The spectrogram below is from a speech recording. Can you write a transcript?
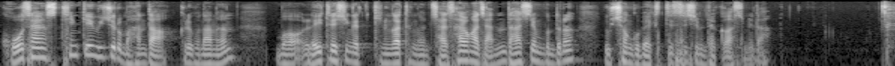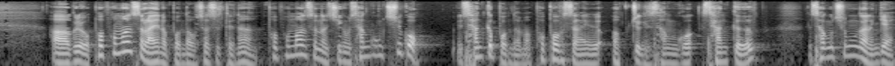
고사양 스팀 게임 위주로만 한다. 그리고 나는 뭐 ray tracing 기능 같은 건 잘 사용하지 않는다 하시는 분들은 6900XT 쓰시면 될 것 같습니다 아 그리고 퍼포먼스 라인업 본다고 쳤을 때는 퍼포먼스는 지금 3070 상급 본다면 퍼포먼스 라인업 중에서 상고, 상급. 3070 가는 게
